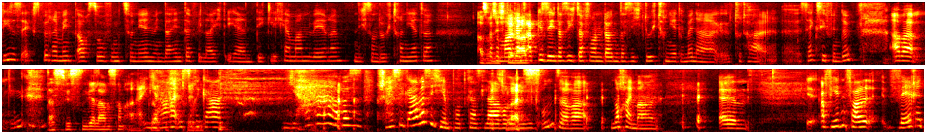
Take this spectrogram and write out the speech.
dieses Experiment auch so funktionieren, wenn dahinter vielleicht eher ein dicklicher Mann wäre, nicht so ein durchtrainierter? Also, Also mal ganz abgesehen, dass ich davon dann, dass ich durchtrainierte Männer äh, total äh, sexy finde. Aber Das wissen wir langsam alle. ja, ich, ist doch egal. Ja, aber es ist scheißegal, was ich hier im Podcast labere. Das weiß. ist unserer. Noch einmal. Ähm, auf jeden Fall wäre,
